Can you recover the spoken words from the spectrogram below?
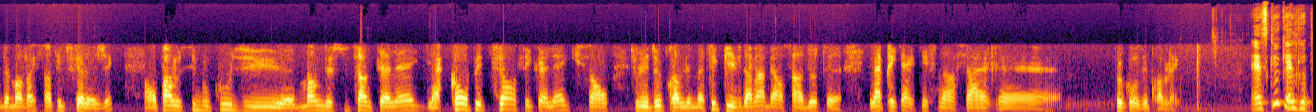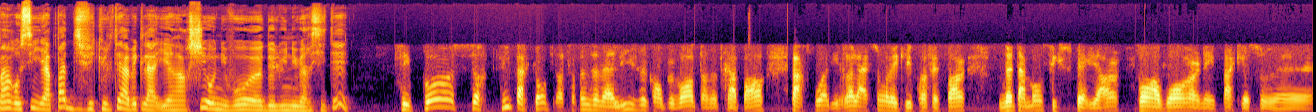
de mauvaise santé psychologique. On parle aussi beaucoup du manque de soutien de collègues, de la compétition entre les collègues qui sont tous les deux problématiques. Puis évidemment, bien, on s'en doute, la précarité financière peut causer problème. Est-ce que quelque part aussi, il n'y a pas de difficulté avec la hiérarchie au niveau euh, de l'université? C'est pas sorti, par contre, dans certaines analyses qu'on peut voir dans notre rapport. Parfois, les relations avec les professeurs, notamment au cycle supérieur, vont avoir un impact sur euh,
